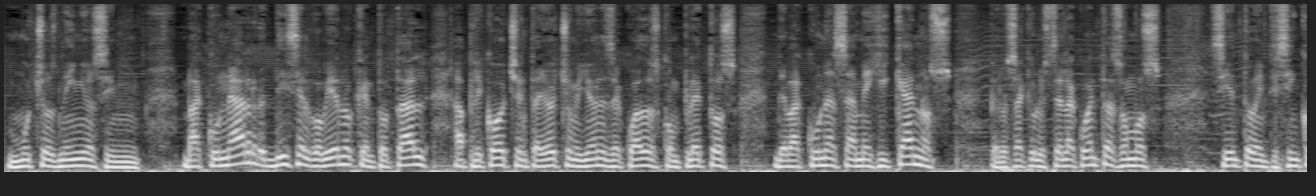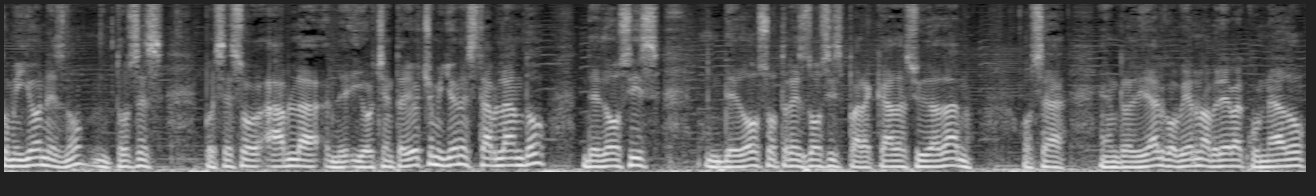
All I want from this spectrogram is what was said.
muchos niños sin vacunar. Dice el gobierno que en total aplicó 88 millones de cuadros completos de vacunas a mexicanos, pero sáquele usted la cuenta, somos 125 millones, ¿no? Entonces, pues eso habla de, y 88 millones está hablando de dosis de dos o tres dosis para cada ciudadano. O sea, en realidad el gobierno habría vacunado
